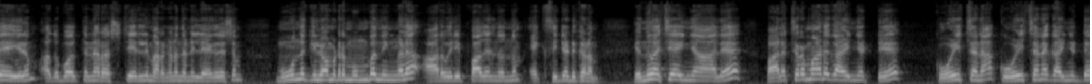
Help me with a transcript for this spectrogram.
ബേയിലും അതുപോലെ തന്നെ റെസ്റ്റ് ഏരിയയിലും ഇറങ്ങണമെന്നുണ്ടെങ്കിൽ ഏകദേശം മൂന്ന് കിലോമീറ്റർ മുമ്പ് നിങ്ങൾ ആറുവരിപ്പാതയിൽ നിന്നും എക്സിറ്റ് എടുക്കണം. എന്ന് വെച്ച് കഴിഞ്ഞാൽ പാലച്ചിറമാട് കഴിഞ്ഞിട്ട് കോഴിച്ചന കോഴിച്ചന കഴിഞ്ഞിട്ട്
